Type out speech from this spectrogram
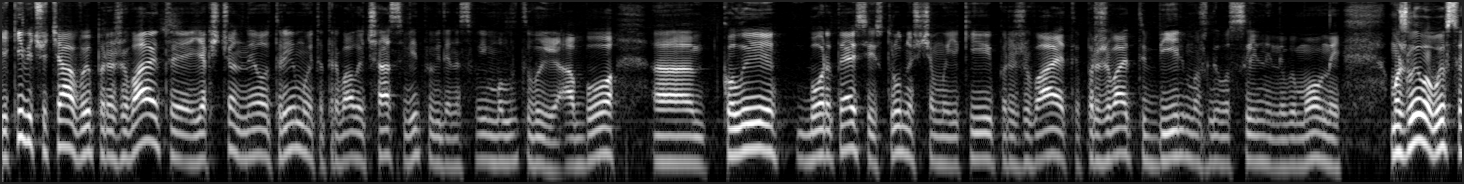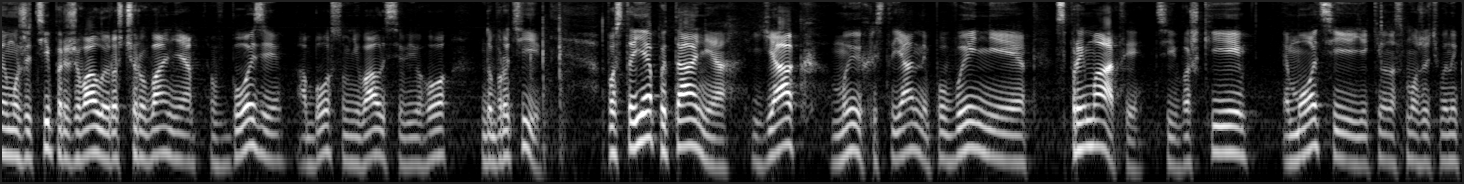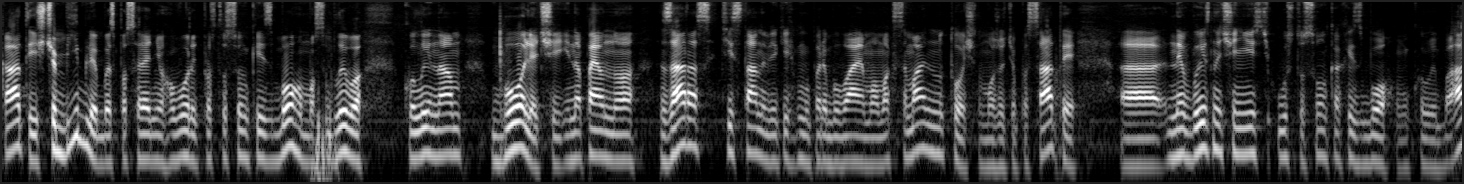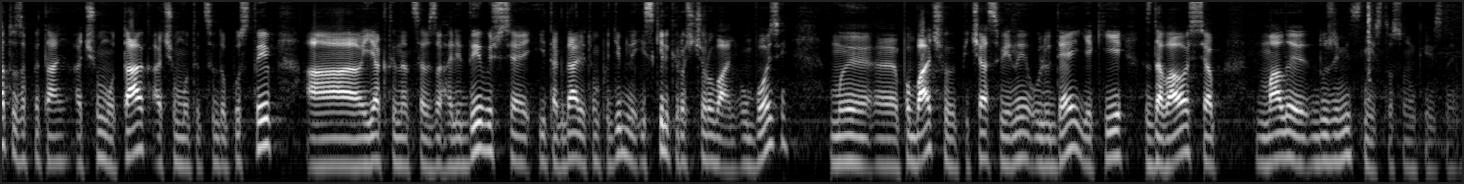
Які відчуття ви переживаєте, якщо не отримуєте тривалий час відповіді на свої молитви? Або е, коли боретеся із труднощами, які переживаєте, переживаєте біль, можливо, сильний, невимовний? Можливо, ви в своєму житті переживали розчарування в Бозі або сумнівалися в його доброті. Постає питання, як ми, християни, повинні сприймати ці важкі емоції, які у нас можуть виникати, і що Біблія безпосередньо говорить про стосунки із Богом, особливо коли нам боляче. І напевно зараз ті стани, в яких ми перебуваємо, максимально точно можуть описати е, невизначеність у стосунках із Богом, коли багато запитань: а чому так, а чому ти це допустив, а як ти на це взагалі дивишся, і так далі, тому подібне. І скільки розчарувань у Бозі ми е, побачили під час війни у людей, які здавалося б мали дуже міцні стосунки з ним.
